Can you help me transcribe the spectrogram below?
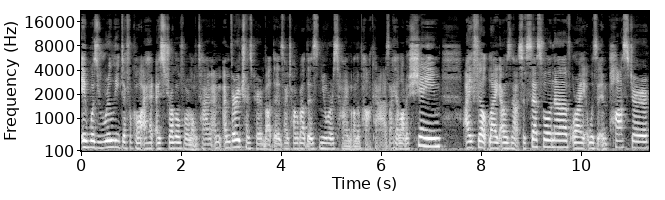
it was really difficult. I had I struggled for a long time. I'm I'm very transparent about this. I talk about this numerous times on the podcast. I had a lot of shame. I felt like I was not successful enough or I was an imposter.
